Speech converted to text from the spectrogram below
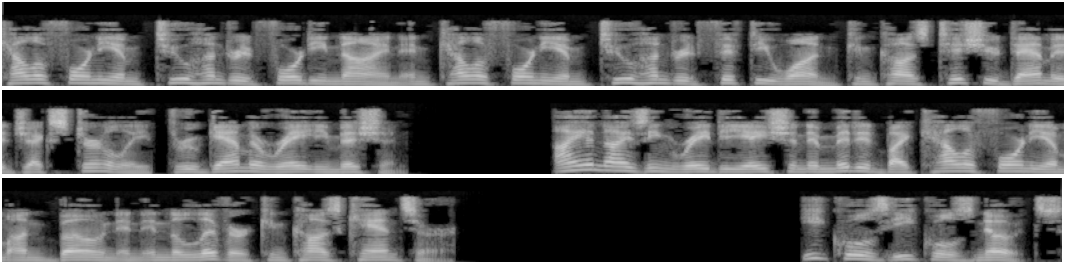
californium-249 and californium-251 can cause tissue damage externally, through gamma-ray emission. Ionizing radiation emitted by californium on bone and in the liver can cause cancer. Notes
